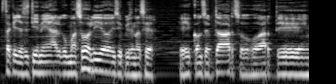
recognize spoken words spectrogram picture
Hasta que ya se tiene algo más sólido y se empiezan a hacer eh, concept arts o arte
